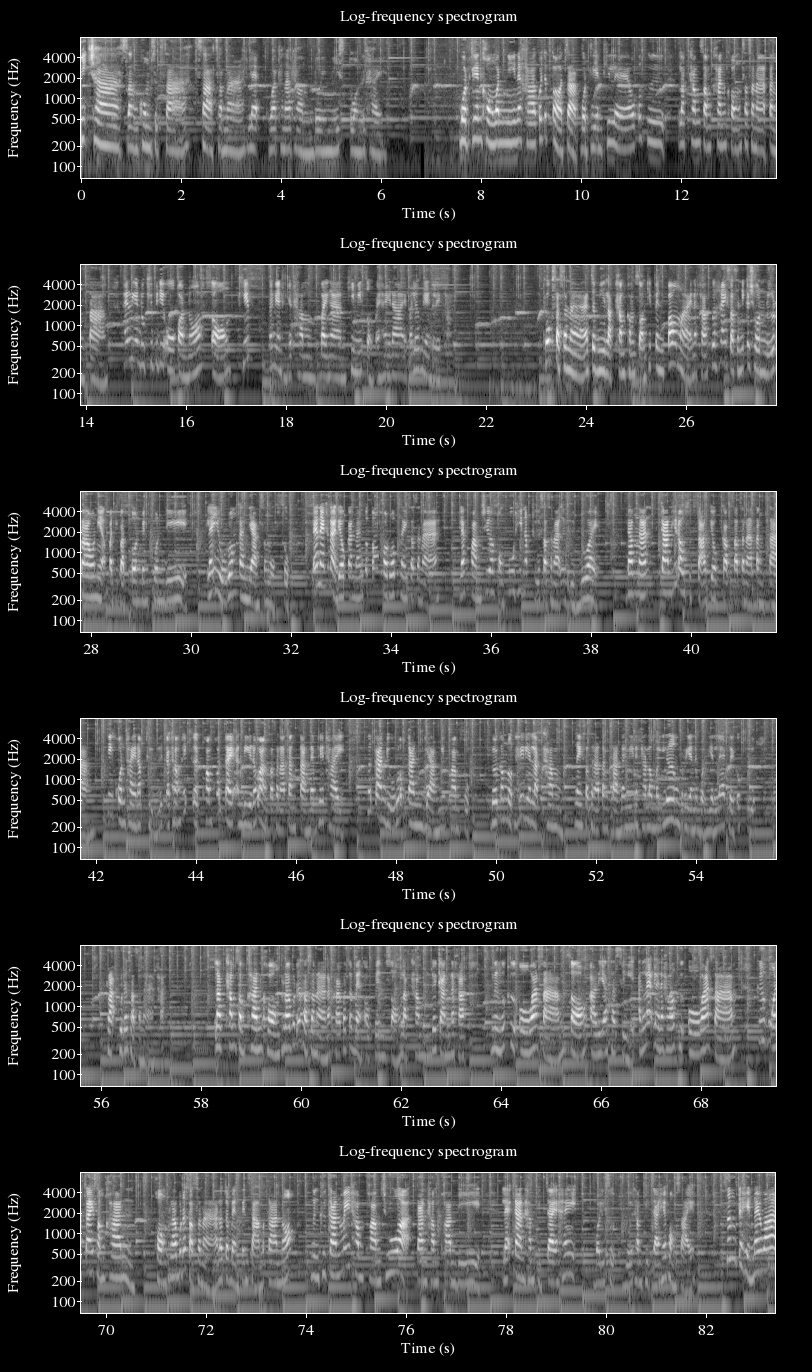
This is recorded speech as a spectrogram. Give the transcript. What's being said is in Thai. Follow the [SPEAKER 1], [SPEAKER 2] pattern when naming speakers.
[SPEAKER 1] วิชาสังคมศึกษา ศาสนา และวัฒนธรรม โดยมิสตวงฤทัยบทเรียนของวันนี้นะคะก็จะต่อจากบทเรียนที่แล้วก็คือ หลักธรรมสำคัญของศาสนาต่างๆ ให้นักเรียนดูคลิปวิดีโอก่อนเนาะสองคลิป นักเรียนถึงจะทำใบงานที่มิสส่งไปให้ได้ มาเริ่มเรียนกันเลยค่ะ ทุกศาสนาจะมีหลักธรรมคำสอนที่เป็นเป้าหมายนะคะ เพื่อให้ศาสนิกชนหรือเราเนี่ยปฏิบัติตนเป็นคนดี และอยู่ร่วมกันอย่างสงบสุข และในขณะเดียวกันนั้นก็ต้องเคารพในศาสนา และความเชื่อของผู้ที่นับถือศาสนาอื่น ๆด้วย ดังนั้นการที่เราศึกษาเกี่ยวกับศาสนาต่างๆ ที่คนไทยนับถือจะทำให้เกิดความเข้าใจอันดีระหว่างศาสนาต่างๆ ในประเทศไทย เพื่อการอยู่ร่วมกันอย่างมีความสุข โดยกำหนดให้เรียนหลักธรรมในศาสนาต่างๆ ดังนี้นะคะ เรามาเริ่มเรียนในบทเรียนแรกเลยก็คือ พระพุทธศาสนาค่ะ หลักธรรมสำคัญของพระพุทธศาสนานะคะ ก็จะแบ่งออกเป็น 2 หลักธรรมด้วยกันนะคะหนึ่งก็คือโอวาสามสองอริยสัจสี่อันแรกเลยนะคะก็คือโอวาสามคือหัวใจสำคัญของพระพุทธศาสนาเราจะแบ่งเป็น 3 ประการเนาะหนึ่งคือการไม่ทำความชั่ว การทำความดี และการทำจิตใจให้ บริสุทธิ์ หรือทำจิตใจให้ผ่องใส ซึ่งจะเห็นได้ว่า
